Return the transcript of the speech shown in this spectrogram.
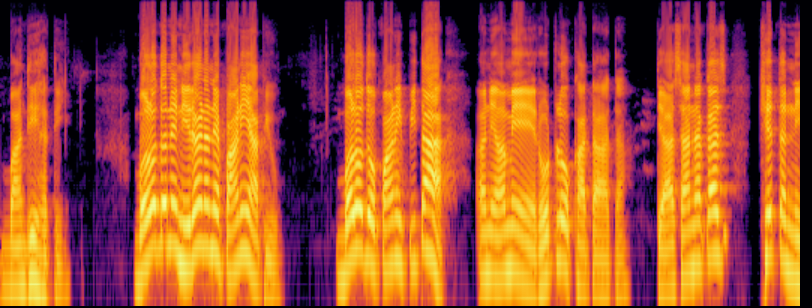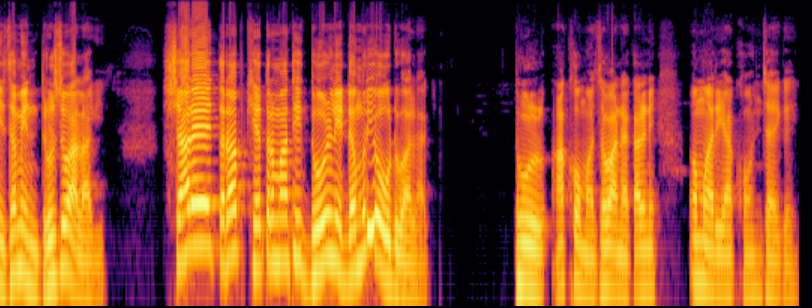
બાંધી હતી. બળદોને નિરણ અને પાણી આપ્યું. બળદો પાણી પીતા અને અમે રોટલો ખાતા હતા. ત્યાં અચાનક જ ખેતરની જમીન ધ્રુજવા લાગી. ચારે તરફ ખેતરમાંથી ધૂળની ડમરીઓ ઉડવા લાગી. ધૂળ આંખોમાં જવાના કારણે અમારી આંખો અંજાઈ ગઈ.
